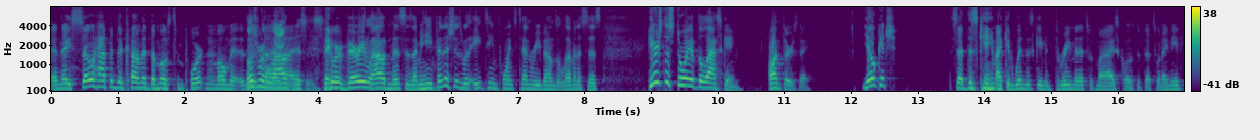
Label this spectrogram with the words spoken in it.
And they so happened to come at the most important moment. Those were loud night. misses. They were very loud misses. I mean, he finishes with 18 points, 10 rebounds, 11 assists. Here's the story of the last game on Thursday. Jokic said this game I could win this game in three minutes with my eyes closed if that's what I need.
